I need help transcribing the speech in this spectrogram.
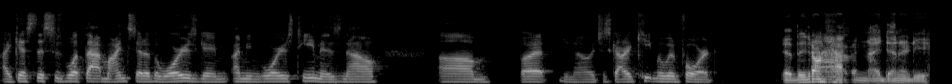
I guess this is what that mindset of the Warriors game, I mean Warriors team is now. Um, but you know, it just got to keep moving forward. Yeah, they don't uh, have an identity.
